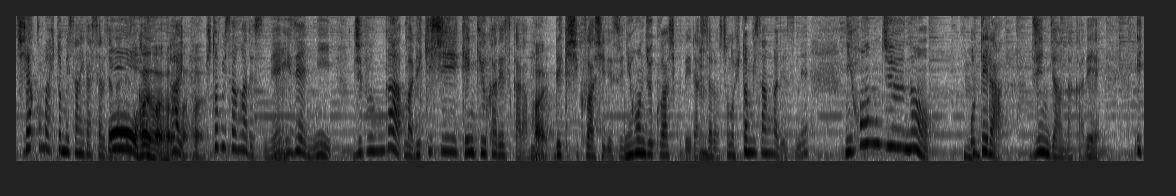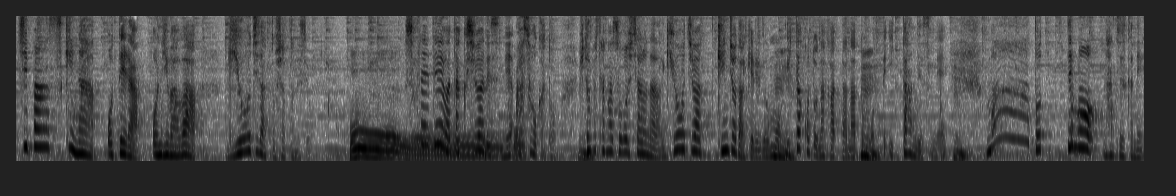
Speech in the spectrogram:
白駒ひとみさんいらっしゃるじゃないですか。はいひとみさんがですね、うん。以前に自分がまあ歴史研究家ですから、もうはい。歴史詳しいです日本中詳しくていらっしゃる、うん。そのひとみさんがですね日本中のお寺、神社の中で一番好きなお寺お庭は祇王寺だとおっしゃったんですよ。それで私はですねあそうかと。ひとみさんがそうおっしゃるなら祇王寺は近所だけれども、うん。行ったことなかったなと思って行ったんですね。うん。まあとってもなんていうんですかね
